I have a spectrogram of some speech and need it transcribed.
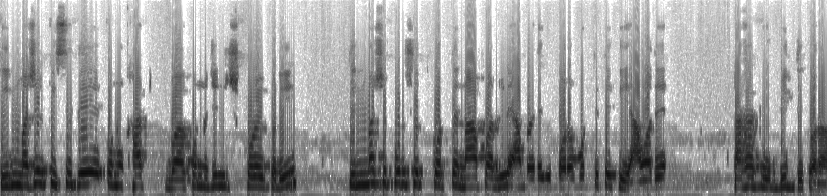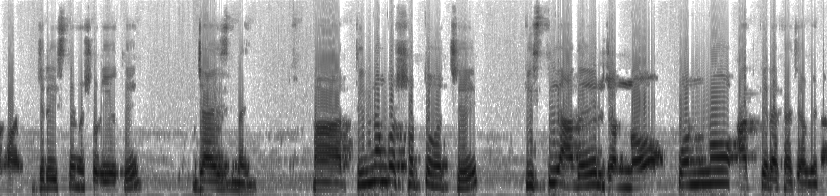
তিন মাসের কিস্তিতে কোনো খাট বা কোনো জিনিস ক্রয় করি, তিন মাসে পরিশোধ করতে না পারলে আমরা দেখি পরবর্তীতে কি আমাদের টাকাকে বৃদ্ধি করা হয়, যেটা ইসলামের শরীয়তে জায়েজ নাই। আর তিন নম্বর শর্ত হচ্ছে কিস্তি আদায়ের জন্য পণ্য আটকে রাখা যাবে না।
